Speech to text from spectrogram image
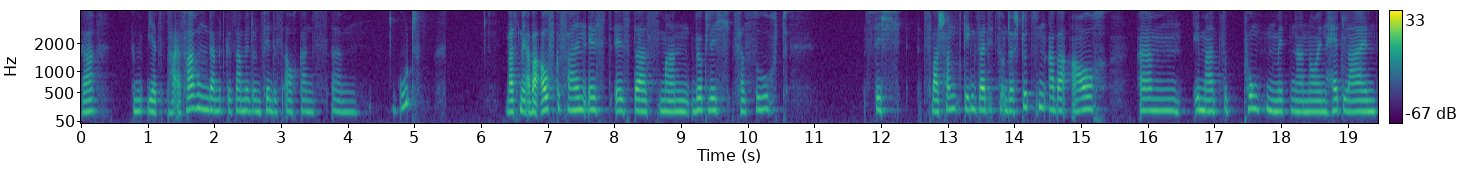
ja, jetzt ein paar Erfahrungen damit gesammelt und finde es auch ganz ähm, gut. Was mir aber aufgefallen ist, ist, dass man wirklich versucht, sich zwar schon gegenseitig zu unterstützen, aber auch ähm, immer zu punkten mit einer neuen Headline.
